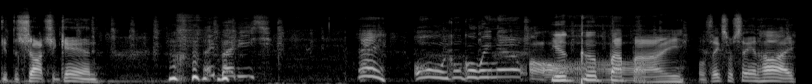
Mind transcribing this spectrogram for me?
get the shots you can. Hi, buddies. Hey, Oh, you gonna go away now? Oh. you go bye bye. Well, thanks for saying hi.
